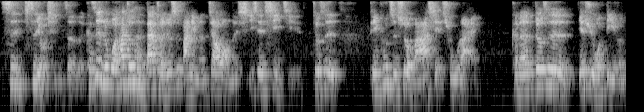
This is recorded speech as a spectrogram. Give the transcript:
是是有刑责的。可是如果他就是很单纯，就是把你们交往的一些细节，就是平铺直叙把它写出来，可能就是也许文笔很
